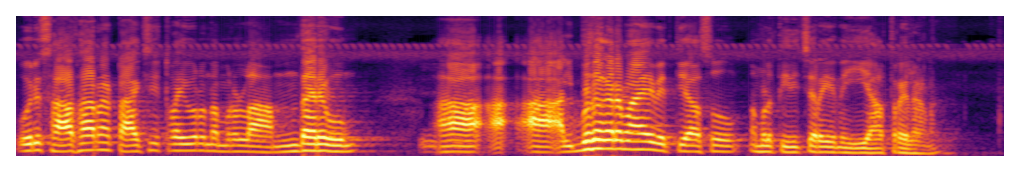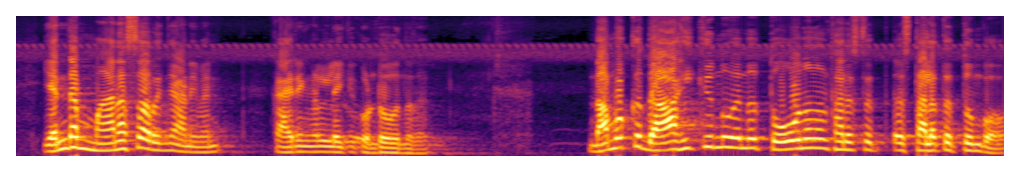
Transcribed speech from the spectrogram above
ഒരു സാധാരണ ടാക്സി ഡ്രൈവറും തമ്മിലുള്ള അന്തരവും അത്ഭുതകരമായ വ്യത്യാസവും നമ്മൾ തിരിച്ചറിയുന്ന ഈ യാത്രയിലാണ്. എന്റെ മനസ്സറിഞ്ഞാണ് ഇവൻ കാര്യങ്ങളിലേക്ക് കൊണ്ടുപോകുന്നത്. നമുക്ക് ദാഹിക്കുന്നു എന്ന് തോന്നുന്ന സ്ഥലത്ത് സ്ഥലത്തെത്തുമ്പോൾ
